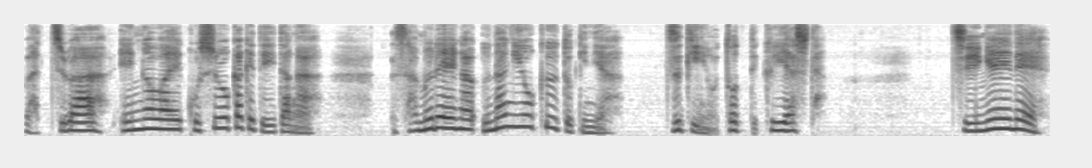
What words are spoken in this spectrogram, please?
わっちは縁側へ腰をかけていたが侍がうなぎを食う時にゃ頭巾を取って食いやした。ちげえね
